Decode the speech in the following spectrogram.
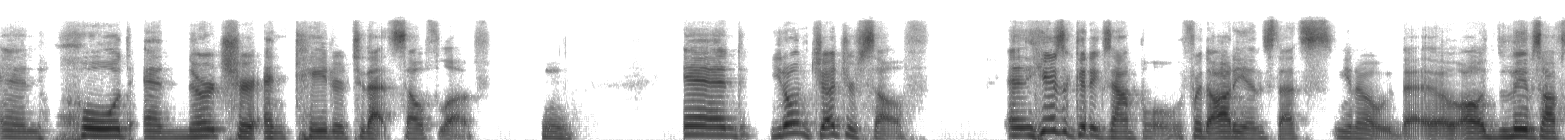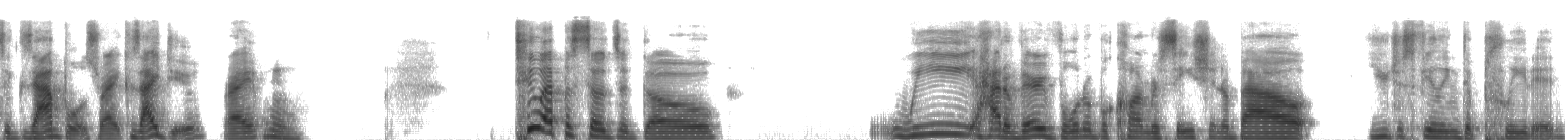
and hold and nurture and cater to that self-love Mm. And you don't judge yourself and here's a good example for the audience that's you know that uh, lives off examples right because i do right Mm. two episodes ago, we had a very vulnerable conversation about you just feeling depleted.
